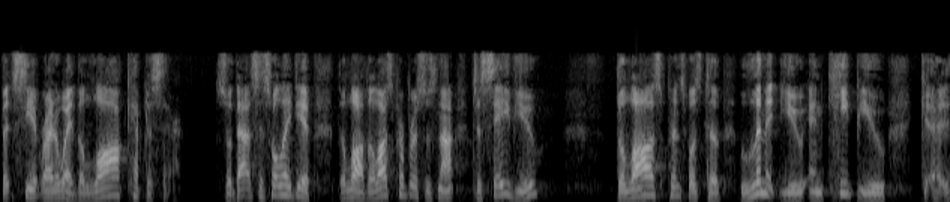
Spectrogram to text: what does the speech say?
But see it right away. The law kept us there. So that's this whole idea of the law. The law's purpose was not to save you. The law's principle is to limit you and keep you uh,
